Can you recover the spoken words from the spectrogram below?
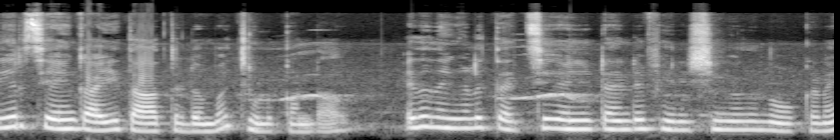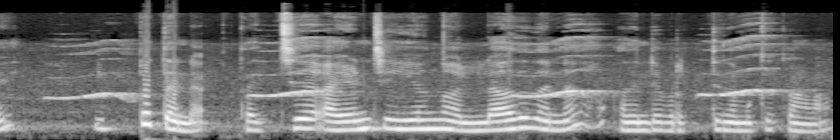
തീർച്ചയായും കൈ താത്തിടുമ്പോൾ ചുളുക്കുണ്ടാവും. ഇത് നിങ്ങൾ തച്ച് കഴിഞ്ഞിട്ട് അതിന്റെ ഫിനിഷിംഗ് ഒന്ന് നോക്കണേ. ഇപ്പം തന്നെ തച്ച് അയൺ ചെയ്യുമെന്നല്ലാതെ തന്നെ അതിന്റെ വൃത്തി നമുക്ക് കാണാം.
